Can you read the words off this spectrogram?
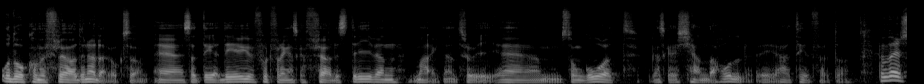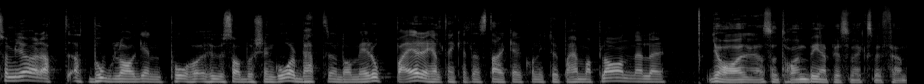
Och då kommer flödena där också. Eh, så det, det, är ju fortfarande en ganska flödesdriven marknad tror vi, eh, som går åt ganska kända håll i det här tillfället. Då. Men vad är det som gör att, att bolagen på USA-börsen går bättre än de i Europa? Är det helt enkelt en starkare konjunktur på hemmaplan? Eller? Ja, alltså ta en BNP som växer med 5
